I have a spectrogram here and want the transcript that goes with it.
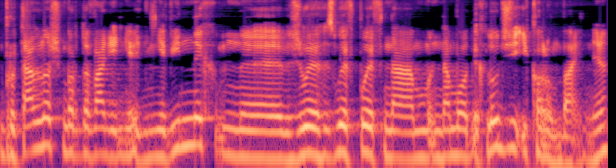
Brutalność, mordowanie nie, niewinnych, zły, zły wpływ na, na młodych ludzi i Columbine, nie?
